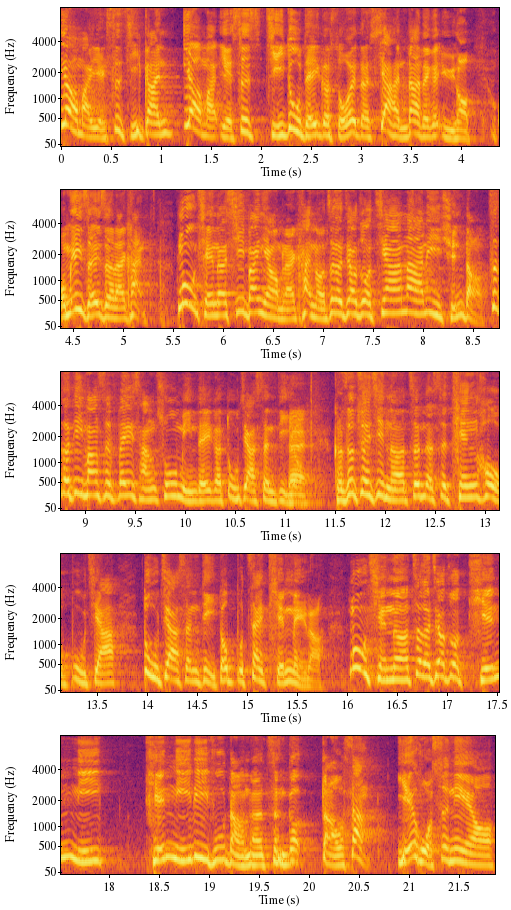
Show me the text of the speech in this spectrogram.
要么也是极干，要么也是极度的一个所谓的下很大的一个雨哦。我们一则一则来看，目前呢，西班牙我们来看哦，这个叫做加那利群岛，这个地方是非常出名的一个度假胜地哦。可是最近呢，真的是天候不佳，度假胜地都不再甜美了。目前呢，这个叫做田尼田尼利夫岛呢，整个岛上野火肆虐哦。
